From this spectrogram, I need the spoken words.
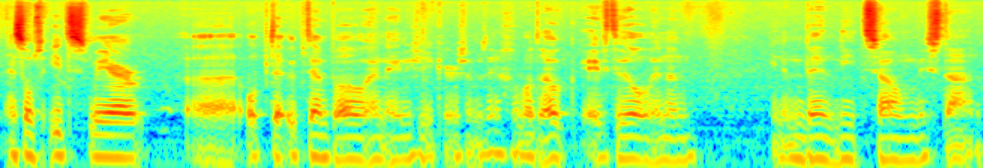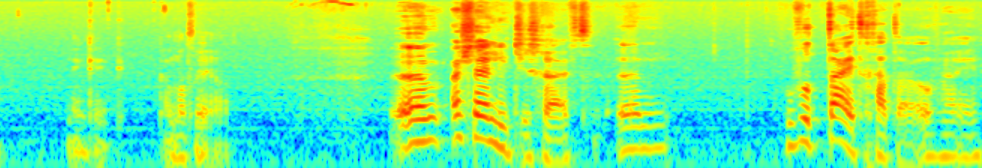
En soms iets meer eh, op de uptempo en energieker, zou ik zeggen. Wat ook eventueel in een, in een band niet zou misstaan, denk ik, qua materiaal. Ehm, als jij een liedje schrijft, ehm, hoeveel tijd gaat daar overheen?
